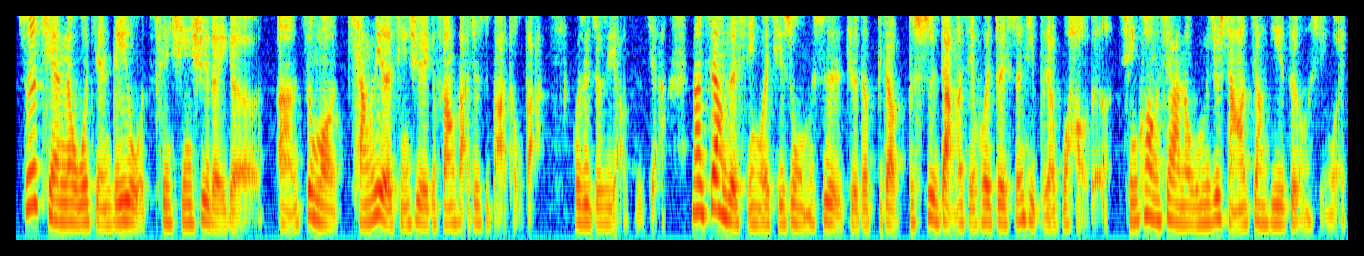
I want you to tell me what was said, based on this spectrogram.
之前呢，我减低我情情绪的一个啊、这么强烈的情绪的一个方法就是拔头发，或者就是咬指甲。那这样的行为其实我们是觉得比较不适当，而且会对身体比较不好的情况下呢，我们就想要降低这种行为。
